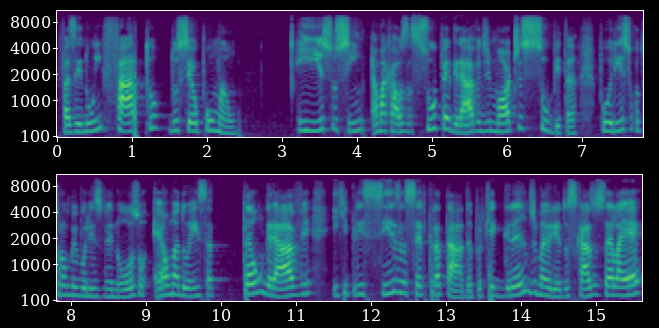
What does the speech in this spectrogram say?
fazendo um infarto do seu pulmão. E isso sim é uma causa super grave de morte súbita. Por isso que o tromboembolismo venoso é uma doença tão grave e que precisa ser tratada, porque grande maioria dos casos ela é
